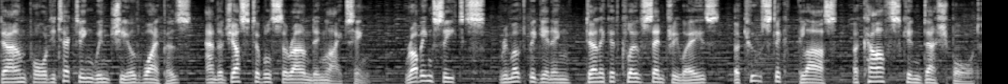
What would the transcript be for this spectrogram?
downpour detecting windshield wipers, and adjustable surrounding lighting. Rubbing seats, remote beginning, delicate close entryways, acoustic glass, a calfskin dashboard,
